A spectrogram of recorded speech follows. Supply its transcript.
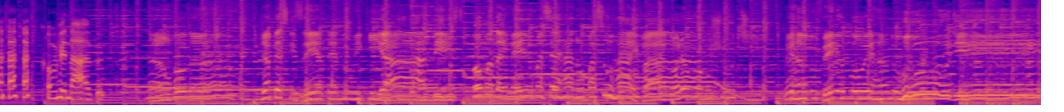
Combinado. Não vou não. Já pesquisei até no Wikiaves. Vou mandar e-mail, mas serrar não passo raiva. Agora eu vou no chute. Tô errando feio, eu tô errando rude.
